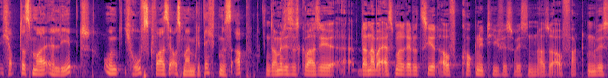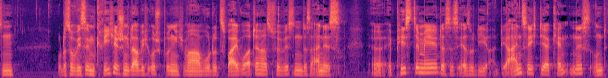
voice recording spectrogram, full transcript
ich habe das mal erlebt und ich rufe es quasi aus meinem Gedächtnis ab. Und damit ist es quasi äh, dann aber erstmal reduziert auf kognitives Wissen, also auf Faktenwissen. Oder so wie es im Griechischen, glaube ich, ursprünglich war, wo du zwei Worte hast für Wissen. Das eine ist äh, Episteme, das ist eher so die, die Einsicht, die Erkenntnis und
